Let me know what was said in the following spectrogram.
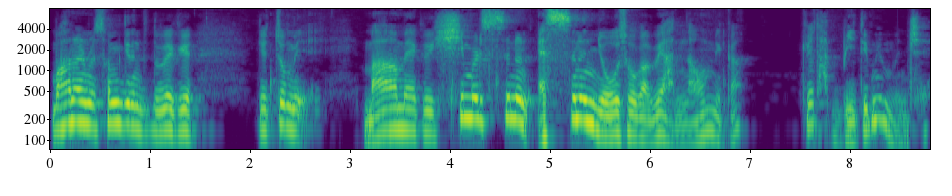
뭐 하나님을 섬기는데도 왜 그게 좀 마음에 그 힘을 쓰는 애쓰는 요소가 왜 안 나옵니까? 그게 다 믿음의 문제예요.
